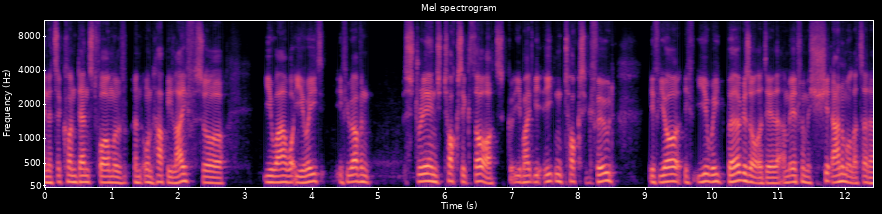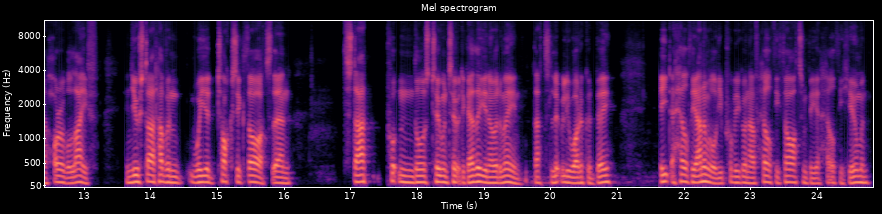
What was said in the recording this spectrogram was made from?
and it's a condensed form of an unhappy life. So you are what you eat. If you haven't strange toxic thoughts, you might be eating toxic food. If you're if you eat burgers all day that are made from a shit animal that's had a horrible life, and you start having weird toxic thoughts, then start putting those two and two together. You know what I mean? That's literally what it could be. Eat a healthy animal, you're probably going to have healthy thoughts and be a healthy human.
